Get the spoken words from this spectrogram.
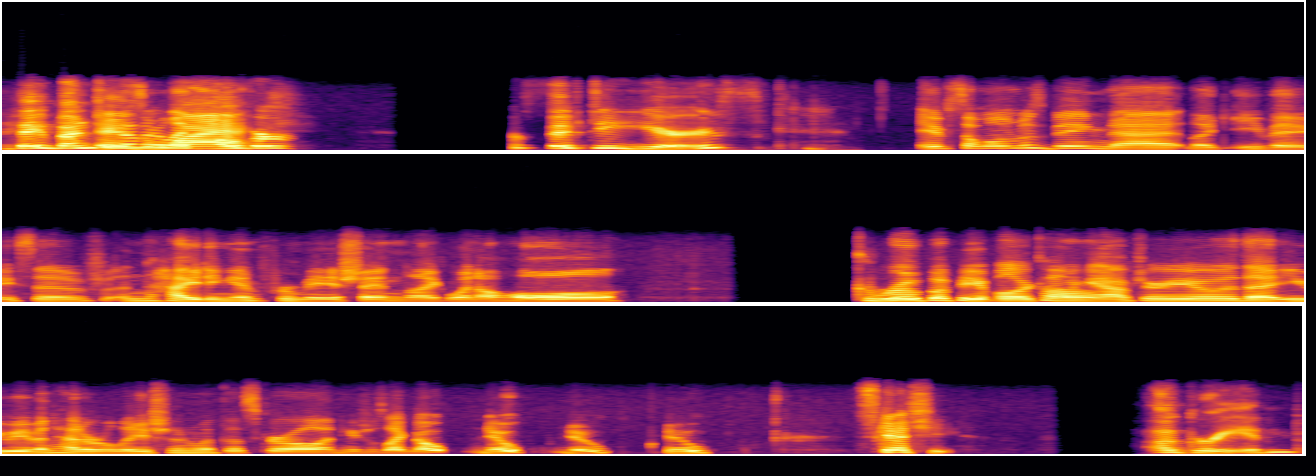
they've been together like over 50 years. If someone was being that like evasive and hiding information, like when a whole group of people are coming after you, that you even had a relation with this girl, and he's just like, nope, nope, nope, nope, sketchy. Agreed.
